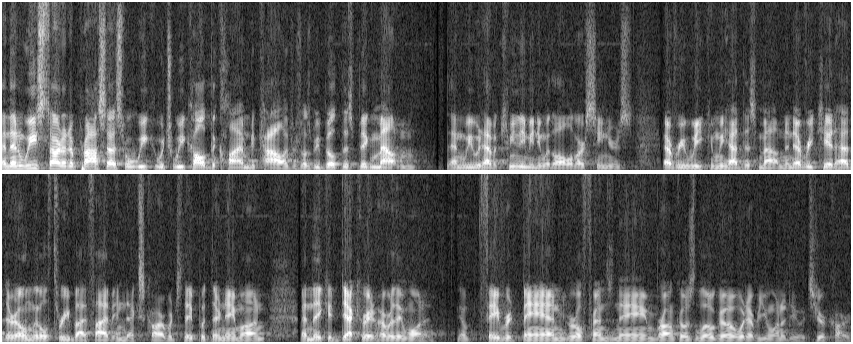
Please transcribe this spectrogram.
And then we started a process which we called the Climb to College, which was we built this big mountain and we would have a community meeting with all of our seniors every week. And we had this mountain, and every kid had their own little three by five index card, which they put their name on, and they could decorate however they wanted. You know, favorite band, girlfriend's name, Broncos logo, whatever you want to do. It's your card.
